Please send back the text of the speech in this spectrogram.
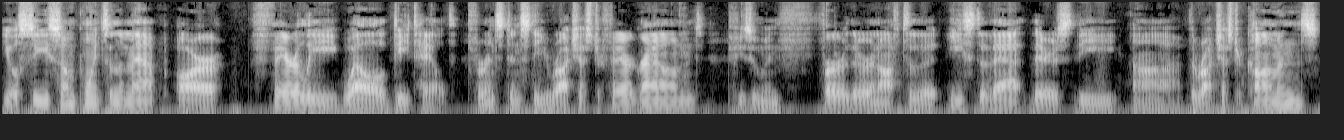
you'll see some points on the map are fairly well detailed. For instance, the Rochester Fairground. If you zoom in further and off to the east of that, there's the uh, the Rochester Commons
